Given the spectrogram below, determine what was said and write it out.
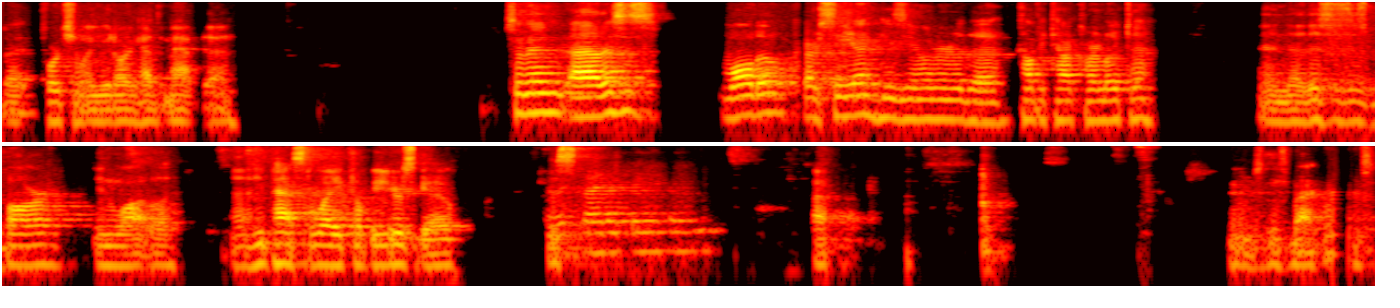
but fortunately we'd already had the map done. So then uh, this is Waldo Garcia. He's the owner of the Cafetal Carlota. And uh, this is his bar in Huautla. Uh, he passed away a couple years ago. His- uh, goes backwards.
